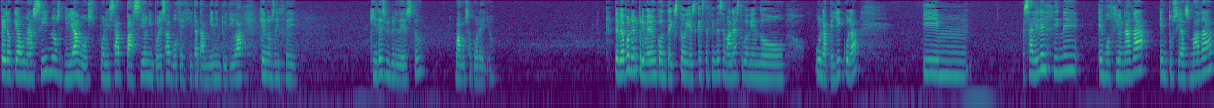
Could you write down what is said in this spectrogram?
pero que aún así nos guiamos por esa pasión y por esa vocecita también intuitiva que nos dice, ¿quieres vivir de esto? Vamos a por ello. Te voy a poner primero en contexto y es que este fin de semana estuve viendo una película y mmm, salí del cine emocionada, entusiasmada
